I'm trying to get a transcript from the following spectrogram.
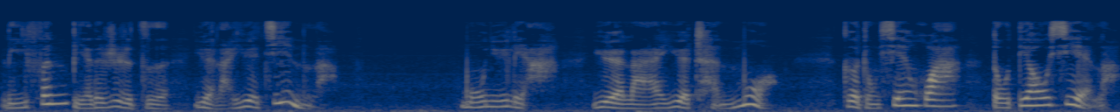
离分别的日子越来越近了。母女俩越来越沉默，各种鲜花都凋谢了，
